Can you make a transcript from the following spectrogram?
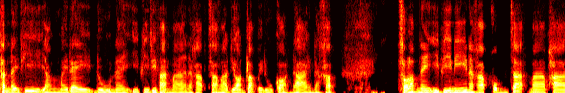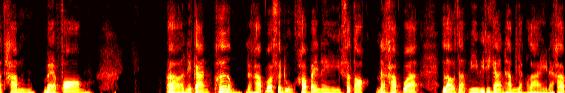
ท่านใดที่ยังไม่ได้ดูใน EP ที่ผ่านมานะครับ สามารถย้อนกลับไปดูก่อนได้นะครับสำหรับใน EP นี้นะครับ ผมจะมาพาทำแบบฟอร์มอ่าในการเพิ่มนะครับ วัสดุเข้าไปในสต็อกนะครับ ว่าเราจะมีวิธีการทำอย่างไรนะครับ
